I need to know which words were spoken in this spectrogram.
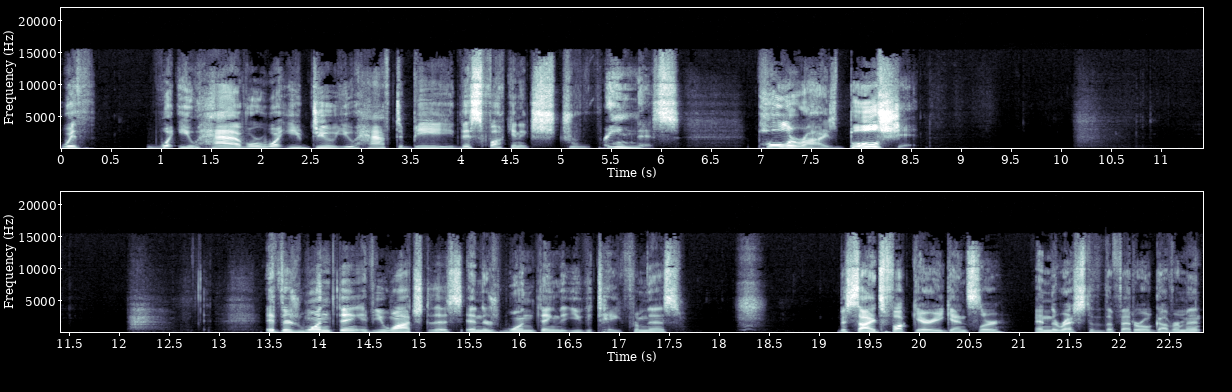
with what you have or what you do. You have to be this fucking extremeness, polarized bullshit. If there's one thing, if you watched this and there's one thing that you could take from this, besides fuck Gary Gensler and the rest of the federal government,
